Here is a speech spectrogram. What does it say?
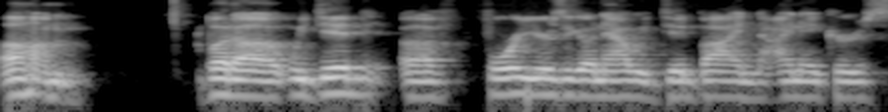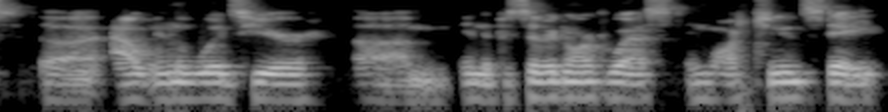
Um, but uh, we did uh, four years ago now. We did buy nine acres uh, out in the woods here um, in the Pacific Northwest in Washington State,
